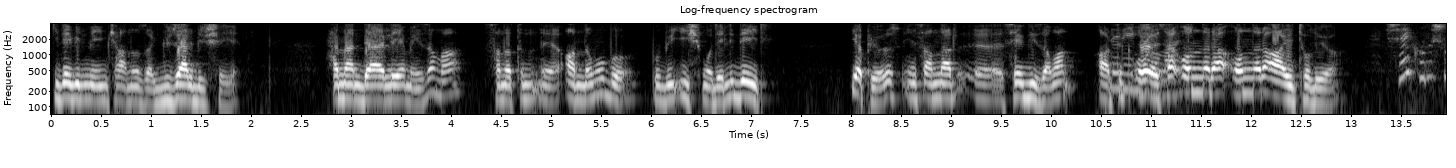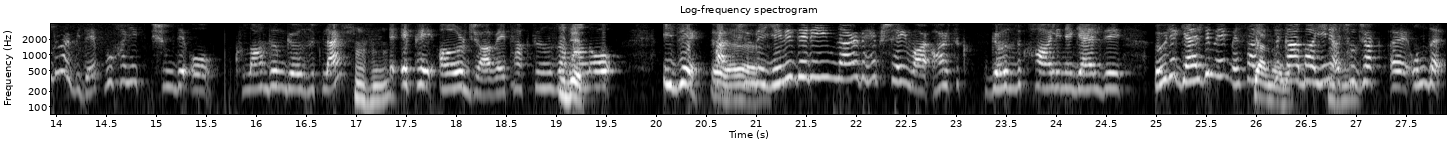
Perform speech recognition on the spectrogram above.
gidebilme imkanımız var. Güzel bir şeyi. Hemen değerleyemeyiz ama sanatın e, anlamı bu. Bu bir iş modeli değil. Yapıyoruz. İnsanlar e, sevdiği zaman artık o eser onlara onlara ait oluyor. Şey konuşuluyor bir de bu hani şimdi o kullandığım gözlükler e, epey ağırca ve taktığın zaman o idi. Evet. Şimdi yeni deneyimlerde hep şey var artık gözlük haline geldi. Öyle geldi mi? Mesela sizin Gelmedi. galiba yeni açılacak e, onu da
